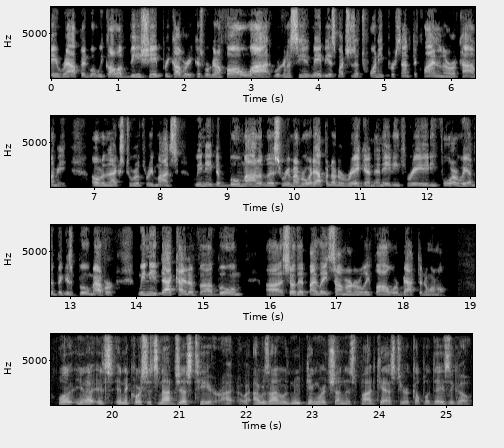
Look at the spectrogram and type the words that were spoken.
a rapid, what we call a V-shaped recovery, because we're going to fall a lot. We're going to see maybe as much as a 20% decline in our economy over the next two or three months. We need to boom out of this. Remember what happened under Reagan in 83, 84? We had the biggest boom ever. We need that kind of uh, boom uh, so that by late summer and early fall, we're back to normal. Well, you know, it's and of course it's not just here. I, I was on with Newt Gingrich on this podcast here a couple of days ago,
